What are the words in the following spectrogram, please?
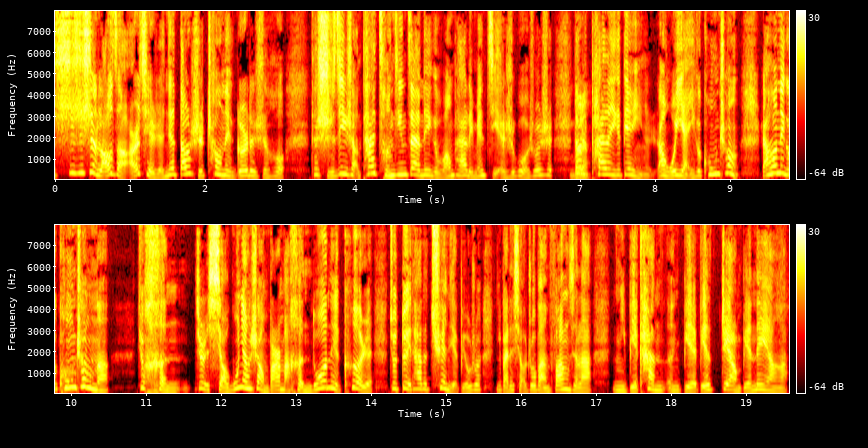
是是是老早，而且人家当时唱那歌的时候，他实际上他曾经在那个《王牌》里面解释过，说是当时拍了一个电影，让我演一个空乘，然后那个空乘呢。就很就是小姑娘上班嘛，很多那个客人就对她的劝解，比如说你把这小桌板放下了，你别看，嗯，别别这样，别那样啊。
